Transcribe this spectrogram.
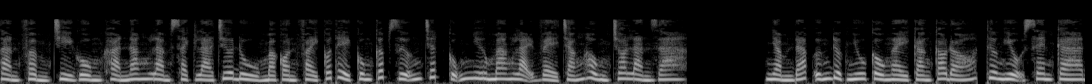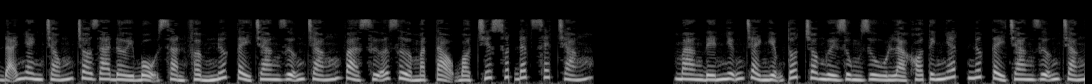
sản phẩm chỉ gồm khả năng làm sạch là chưa đủ mà còn phải có thể cung cấp dưỡng chất cũng như mang lại vẻ trắng hồng cho làn da. Nhằm đáp ứng được nhu cầu ngày càng cao đó, thương hiệu Senka đã nhanh chóng cho ra đời bộ sản phẩm nước tẩy trang dưỡng trắng và sữa rửa mặt tạo bọt chiết xuất đất sét trắng. Mang đến những trải nghiệm tốt cho người dùng dù là khó tính nhất, nước tẩy trang dưỡng trắng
